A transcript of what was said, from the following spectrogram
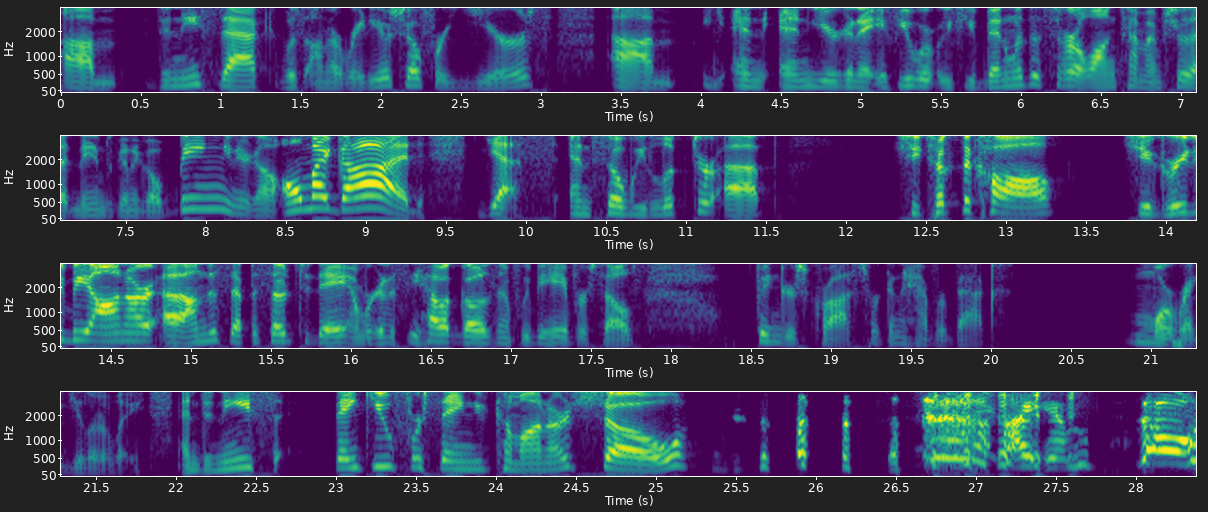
Um, Denise Zach was on a radio show for years, um, and and you're gonna if you were if you've been with us for a long time, I'm sure that name's gonna go bing, and you're going, oh my god, yes. And so we looked her up. She took the call. She agreed to be on our uh, on this episode today, and we're to see how it goes and if we behave ourselves. Fingers crossed, we're to have her back more regularly. And Denise, thank you for saying you'd come on our show. I am so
